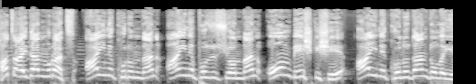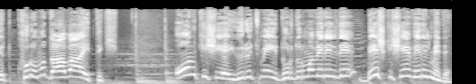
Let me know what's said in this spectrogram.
Hatay'dan Murat aynı kurumdan aynı pozisyondan 15 kişi aynı konudan dolayı kurumu dava ettik. 10 kişiye yürütmeyi durdurma verildi 5 kişiye verilmedi.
